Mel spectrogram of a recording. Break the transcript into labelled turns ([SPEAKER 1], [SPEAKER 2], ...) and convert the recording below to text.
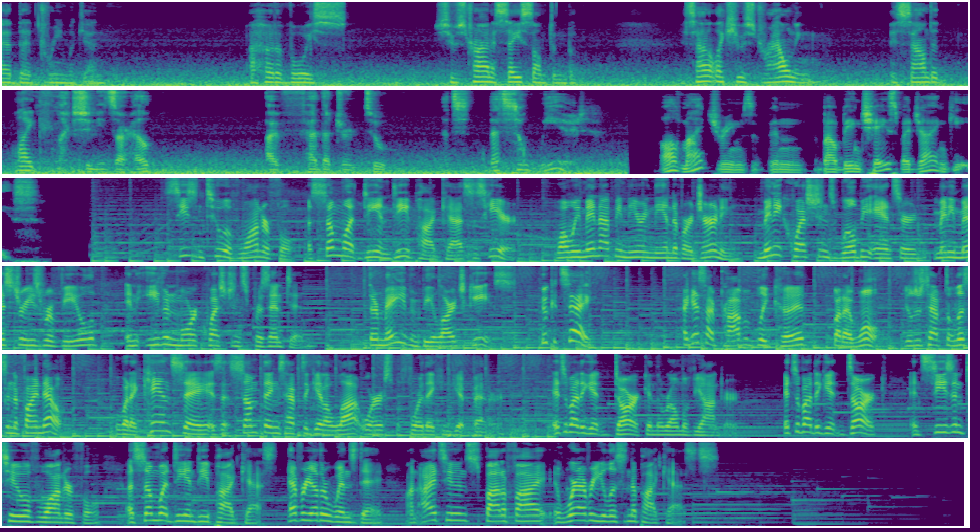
[SPEAKER 1] had that dream again. I heard a voice. She was trying to say something, but it sounded like she was drowning. It sounded like.
[SPEAKER 2] Like she needs our help. I've had that dream too.
[SPEAKER 3] That's that's so weird. All of my dreams have been about being chased by giant geese.
[SPEAKER 4] Season 2 of Wanderful, a somewhat D&D podcast is here. While we may not be nearing the end of our journey, many questions will be answered, many mysteries revealed, and even more questions presented. There may even be large geese. Who could say? I guess I probably could, but I won't. You'll just have to listen to find out. But what I can say is that some things have to get a lot worse before they can get better. It's about to get dark in the realm of Yonder. It's about to get dark in season 2 of Wanderful, a somewhat D&D podcast, every other Wednesday on iTunes, Spotify, and wherever you listen to podcasts.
